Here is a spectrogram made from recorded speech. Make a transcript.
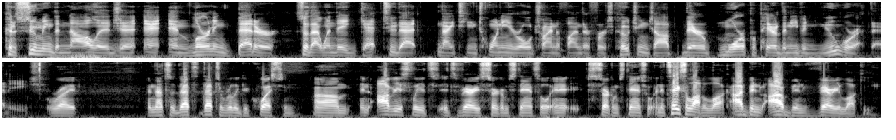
consuming the knowledge and, and, and learning better so that when they get to that 19, 20 year old trying to find their first coaching job, they're more prepared than even you were at that age? Right, and that's a that's that's a really good question. Um, and obviously, it's it's very circumstantial and it, circumstantial, and it takes a lot of luck. I've been I've been very lucky.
